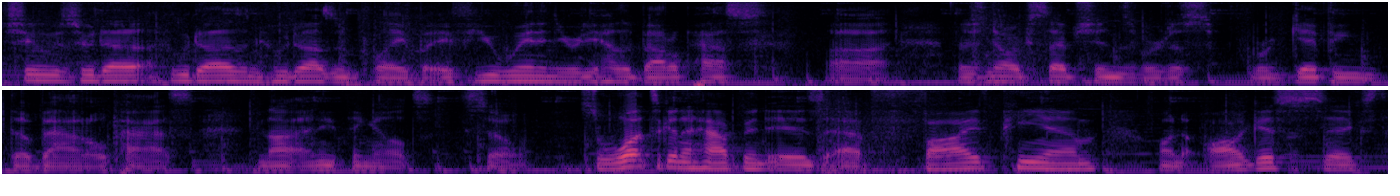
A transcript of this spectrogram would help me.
choose who, do, who does and who doesn't play, but if you win and you already have the battle pass, uh, there's no exceptions. We're just we're giving the battle pass, not anything else. So so what's gonna happen is at 5 p.m. on August 6th,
